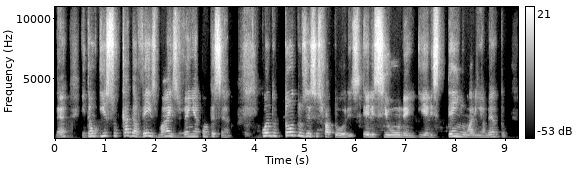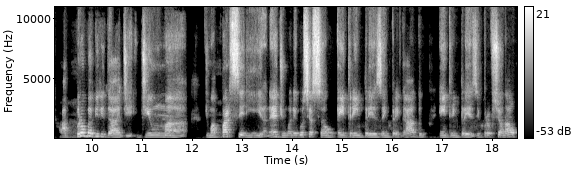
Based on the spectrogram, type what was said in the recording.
Né? Então, isso cada vez mais vem acontecendo. Quando todos esses fatores eles se unem e eles têm um alinhamento, a probabilidade de uma de uma parceria, né, de uma negociação entre empresa e empregado, entre empresa e profissional,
